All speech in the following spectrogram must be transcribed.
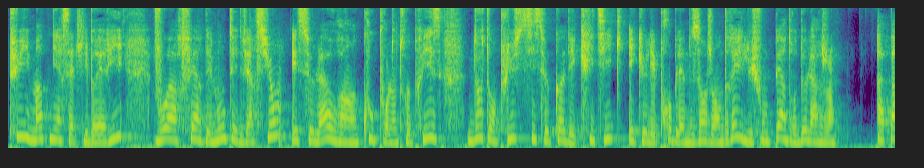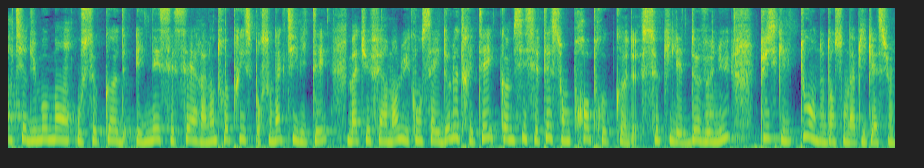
puis maintenir cette librairie, voire faire des montées de version, et cela aura un coût pour l'entreprise, d'autant plus si ce code est critique et que les problèmes engendrés lui font perdre de l'argent. À partir du moment où ce code est nécessaire à l'entreprise pour son activité, Mathieu Fermand lui conseille de le traiter comme si c'était son propre code, ce qu'il est devenu puisqu'il tourne dans son application.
